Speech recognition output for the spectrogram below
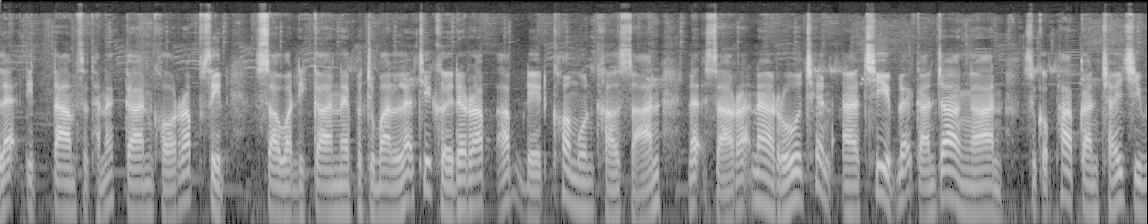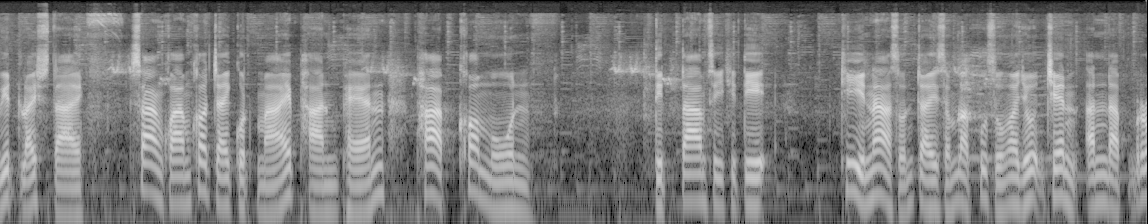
และติดตามสถานการณ์ขอรับสิทธิ์ สวัสดิการในปัจจุบันและที่เคยได้รับอัปเดตข้อมูลข่าวสาร และสาระน่ารู้ เช่น อาชีพและการจ้างงาน สุขภาพการใช้ชีวิตไลฟ์สไตล์ สร้างความเข้าใจกฎหมายผ่านแผน ภาพข้อมูล ติดตามสถิติที่น่าสนใจสำหรับผู้สูงอายุ เช่น อันดับโร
